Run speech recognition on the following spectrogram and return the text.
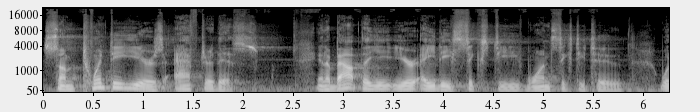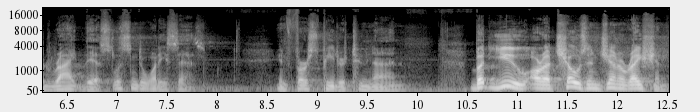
some 20 years after this, in about the year AD 61 62, would write this. Listen to what he says in 1 Peter 2 9. But you are a chosen generation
